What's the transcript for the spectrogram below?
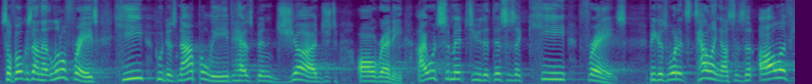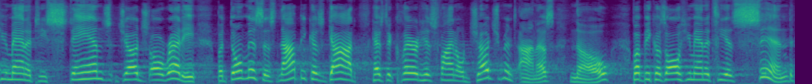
So focus on that little phrase, he who does not believe has been judged already. I would submit to you that this is a key phrase because what it's telling us is that all of humanity stands judged already, but don't miss this, not because God has declared his final judgment on us, no, but because all humanity has sinned,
